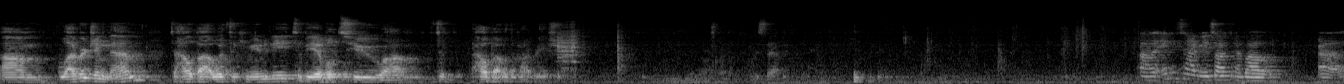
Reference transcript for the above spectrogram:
um, leveraging them to help out with the community to be able to, um, to help out with the poverty issue. Ms. Abbott? Uh, anytime you're talking about uh,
